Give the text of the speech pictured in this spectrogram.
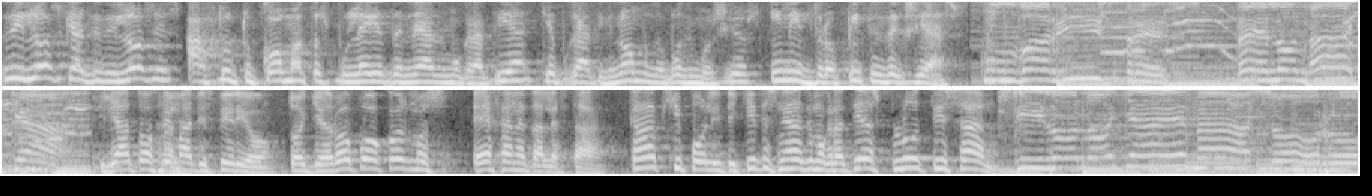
δηλώσεις και αντιδηλώσεις αυτού του κόμματος που λέγεται Νέα Δημοκρατία και που κατά τη γνώμη μου, θα το πω δημοσίως, είναι η ντροπή της δεξιάς. Κουβαρίστρες, βελονάκια Για το χρηματιστήριο. Το καιρό που ο κόσμος έχανε τα λεφτά, κάποιοι πολιτικοί της Νέας Δημοκρατίας πλούτησαν. Ψιλολόγια ένα σωρό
